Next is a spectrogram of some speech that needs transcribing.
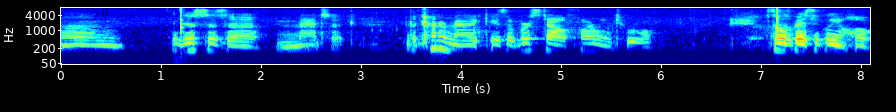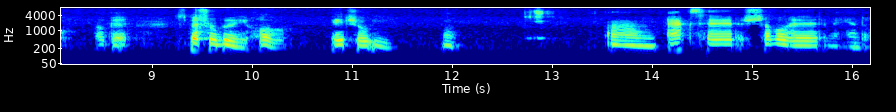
Um, this is a magic. The Cuttermatic is a versatile farming tool. So it's basically a hoe. Okay. Special ability, hoe. H-O-E. Mm. Um, axe head, shovel head, and a handle.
